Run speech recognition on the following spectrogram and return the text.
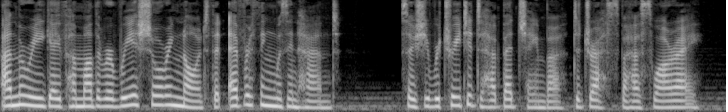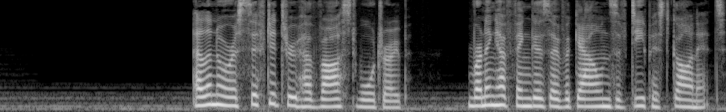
Anne Marie gave her mother a reassuring nod that everything was in hand, so she retreated to her bedchamber to dress for her soiree. Eleonora sifted through her vast wardrobe, running her fingers over gowns of deepest garnet,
